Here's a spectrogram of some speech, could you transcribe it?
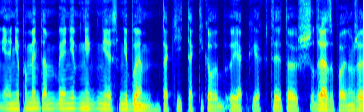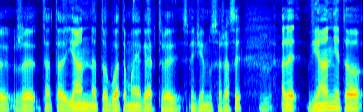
ja nie pamiętam, bo ja nie, nie, nie, nie byłem taki taktikowy jak, jak ty, to już od razu powiem, że, że ta, ta Janna to była ta moja gra, w której spędziłem mnóstwo czasu, mhm. ale w Jannie to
